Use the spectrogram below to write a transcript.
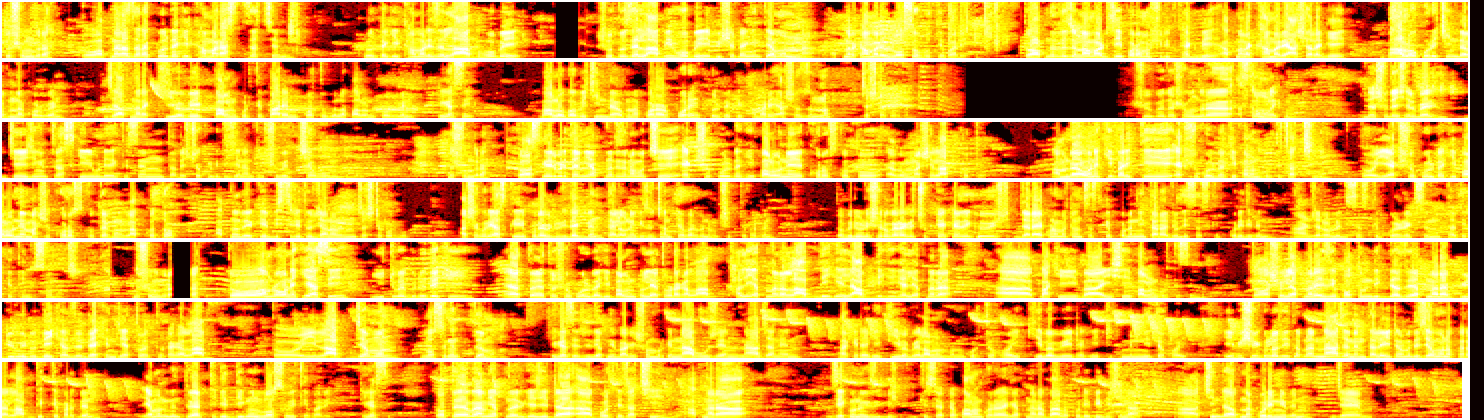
তো সমুদ্রা তো আপনারা যারা কোয়েল পাখির খামারে আসতে চাচ্ছেন কোয়েল পাখির খামারে যে লাভ হবে, শুধু যে লাভই হবে, বিষয়টা কিন্তু এমন না, আপনার খামারে লসও হতে পারে। তো আপনাদের জন্য আমার যে পরামর্শটি থাকবে, আপনারা খামারে আসার আগে ভালো করে চিন্তা ভাবনা করবেন যে আপনারা কীভাবে পালন করতে পারেন, কতগুলা পালন করবেন, ঠিক আছে? ভালোভাবে চিন্তা ভাবনা করার পরে কোয়েল পাখির খামারে আসার জন্য চেষ্টা করবেন। সুপ্রিয় দর্শক বন্ধুরা, আসসালামু আলাইকুম। দেশ দেশের বাইরে যে যেখানে আজকের ভিডিও দেখতেছেন, তাদের সকল প্রতি জানাতে শুভেচ্ছা ও অভিনন্দন। বন্ধুরা তো আজকের ভিডিওতে আমি আপনাদের জানাব হচ্ছে, একশো কোল পাখি পালনে খরচ কত এবং মাসে লাভ কত? আমরা অনেকেই বাড়িতে একশো কোল পাখি পালন করতে চাচ্ছি। তো এই একশো কোল পাখি পালনে মাসে খরচ কত এবং লাভ কত? আপনাদেরকে বিস্তারিত জানানোর চেষ্টা করব। আশা করি আজকের পুরো ভিডিওটি দেখবেন, তাহলে অনেক কিছু জানতে পারবেন এবং শিখতে পারবেন। তো ভিডিওটি শুরু করার আগে ছোট্ট একটা রিকোয়েস্ট যারা এখনও আমার চ্যানেল সাবস্ক্রাইব করেনি তারা জলদি সাবস্ক্রাইব করে দিবেন। আর যারা অলরেডি সাবস্ক্রাইব করে রাখছেন তাদেরকে থ্যাংক ইউ সো মাচ দর্শক বন্ধুরা, তো আমরা অনেকেই আছি ইউটিউবে ভিডিও দেখি এত এত সকল পাখি পালন করলে এত টাকা লাভ খালি আপনারা লাভ দেখে লাভ দেখে খালি আপনারা পাখি বা এই সেই পালন করতেছেন। তো আসলে আপনারা এই যে প্রথম দিক দিয়ে যে আপনারা ভিডিও মিডিও দেখে যে দেখেন যে এত এত টাকা লাভ তো এই লাভ যেমন লসও কিন্তু তেমন। ঠিক আছে? যদি আপনি পাখি সম্পর্কে না বুঝেন, না জানেন পাখিটাকে কীভাবে লালন পালন করতে হয়, কীভাবে এটাকে ট্রিটমেন্ট নিতে হয়, এই বিষয়গুলো যদি আপনারা না জানেন, তাহলে এটার মধ্যে যেমন আপনারা লাভ দেখতে পারবেন, এমন কিন্তু এর থেকে দ্বিগুণ লস হইতে পারে, ঠিক আছে? ততএব আমি আপনাদেরকে যেটা বলতে চাচ্ছি, আপনারা যে কোনো কিছু একটা পালন করার আগে আপনারা ভালো করে বিবেচনা চিন্তা ভাবনা করে নেবেন যে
